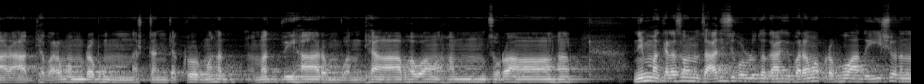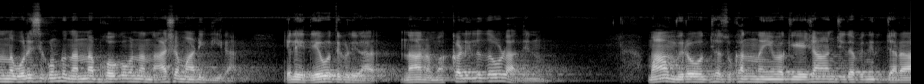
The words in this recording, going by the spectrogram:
ಆರಾಧ್ಯ ಪರಮಂ ಪ್ರಭುಂ ನಷ್ಟಂಚಕ್ರೋರ್ಮಹದ್ ಮದ್ವಿಹಾರಂ ವಂಧ್ಯಾಭವಹಂ ಸುರಾಹ। ನಿಮ್ಮ ಕೆಲಸವನ್ನು ಸಾಧಿಸಿಕೊಳ್ಳುವುದಕ್ಕಾಗಿ ಪರಮಪ್ರಭುವಾದ ಈಶ್ವರನನ್ನು ಒಲಿಸಿಕೊಂಡು ನನ್ನ ಭೋಗವನ್ನು ನಾಶ ಮಾಡಿದ್ದೀರಾ? ಎಲೆ ದೇವತೆಗಳಿರ, ನಾನು ಮಕ್ಕಳಿಲ್ಲದವಳಾದೆನು. ಮಾಂ ವಿರೋಧ್ಯ ಸುಖನ್ನೈವ ಕೇಶಾಂಚಿದಪಿ ನಿರ್ಜರಾ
